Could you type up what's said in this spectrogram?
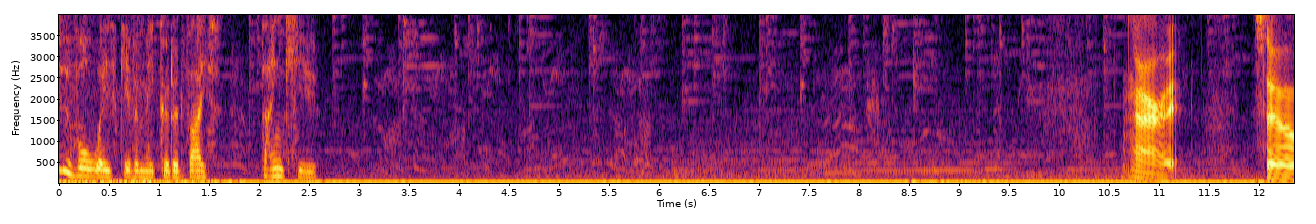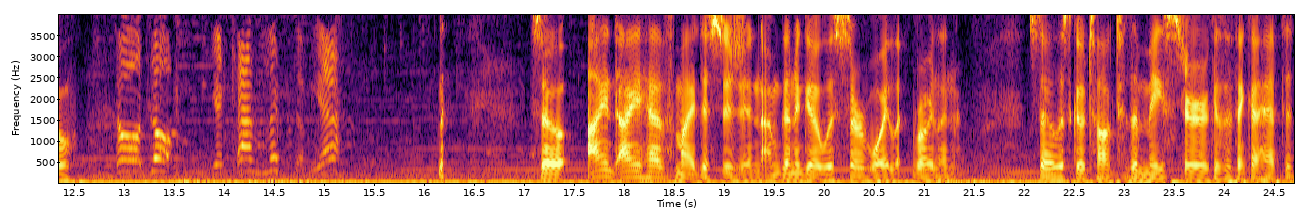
You've always given me good advice. Thank you. Alright. So, Swords up! You can lift them, yeah? So I I have my decision. I'm gonna go with Sir Royl- Royland. So let's go talk to the Maester, because I think I have to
